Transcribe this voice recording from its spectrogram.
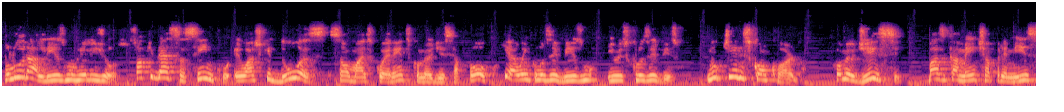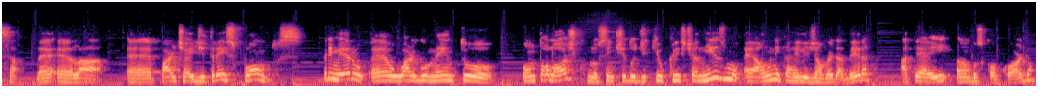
pluralismo religioso. Só que dessas cinco, eu acho que duas são mais coerentes, como eu disse há pouco, que é o inclusivismo e o exclusivismo. No que eles concordam? Como eu disse, basicamente a premissa, né, ela é, parte aí de três pontos. Primeiro é o argumento ontológico, no sentido de que o cristianismo é a única religião verdadeira, até aí ambos concordam.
